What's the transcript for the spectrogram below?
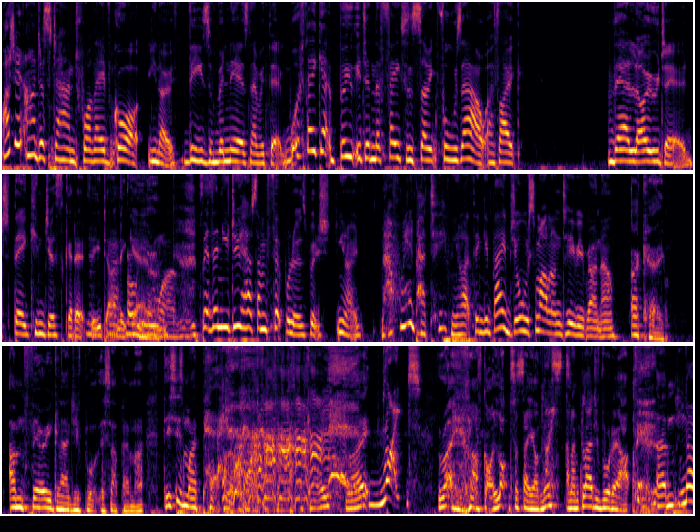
I don't understand why they've got, you know, these veneers and everything. What if they get booted in the face and something falls out? I was like, they're loaded. They can just get it redone get again. new ones. But then you do have some footballers which, you know, have really bad teeth. And you're like thinking, babes, you're all smiling on TV right now. Okay. I'm very glad you've brought this up, Emma. This is my pet hate. okay, right? Right. Right, I've got a lot to say on this, and I'm glad you brought it up. Um, no,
